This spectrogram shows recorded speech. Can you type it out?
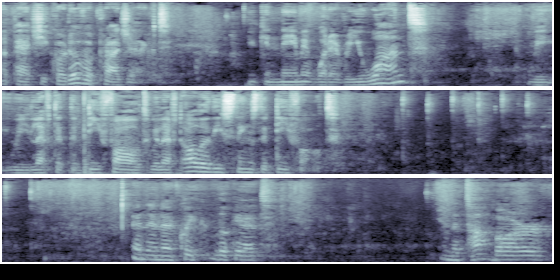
Apache Cordova project. You can name it whatever you want. We, we left it the default. We left all of these things the default. And then a quick look at in the top bar,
